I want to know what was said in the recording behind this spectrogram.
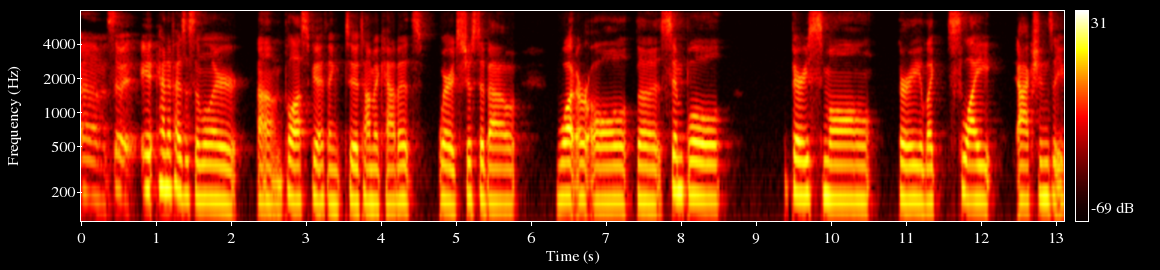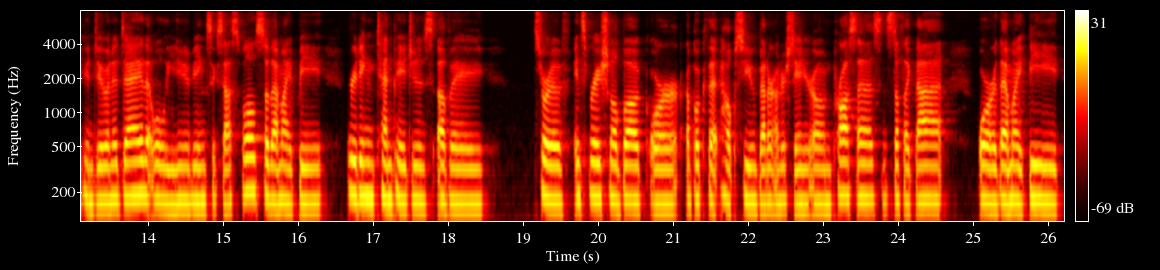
Um, so it, it kind of has a similar um, philosophy, I think, to Atomic Habits, where it's just about what are all the simple very small, very like slight actions that you can do in a day that will lead you to being successful. So that might be reading 10 pages of a sort of inspirational book or a book that helps you better understand your own process and stuff like that. Or that might be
